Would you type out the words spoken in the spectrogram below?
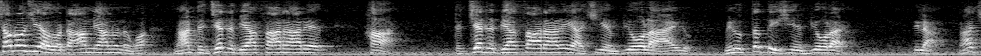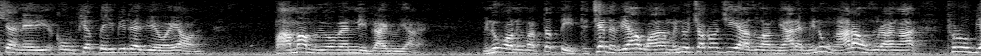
6800ဆိုတာတအားများလို့နော်ကွာငါတစ်ချက်တစ်ပြားစားထားတဲ့ဟာ တကြက်တပြားစားထားတဲ့ဟာရှိရင်ပြောလိုက်လို့မင်းတို့တက်သိရှိရင်ပြောလိုက်သိလားငါ channel ကြီးအကုန်ဖြတ်သိမ်းပြတဲ့ပြောရအောင်ဘာမှမပြောဘဲနေလိုက်လို့ရတယ်မင်းတို့ကောင်တွေမှာတက်သိတကြက်တပြားကွာမင်းတို့6000ချီရဆိုတာများတယ်မင်းတို့9000ဆိုတာငါထိုးလို့ပြ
